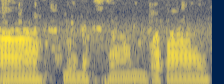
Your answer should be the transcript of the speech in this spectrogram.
Uh, see you next time. Bye bye.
